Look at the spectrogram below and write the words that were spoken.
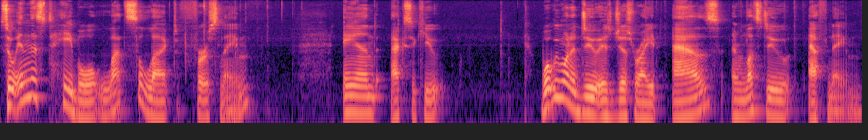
So in this table, let's select first name and execute. What we want to do is just write as, and let's do f name.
